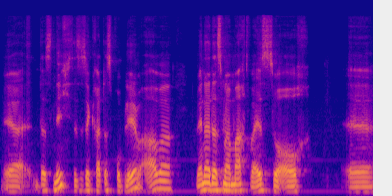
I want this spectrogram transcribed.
Ja, das nicht, das ist ja gerade das Problem, aber wenn er das mal macht, weißt du auch, äh,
